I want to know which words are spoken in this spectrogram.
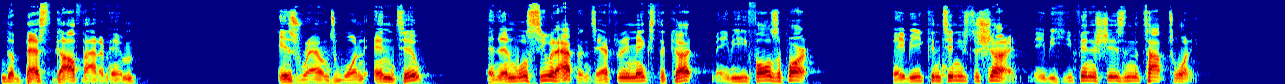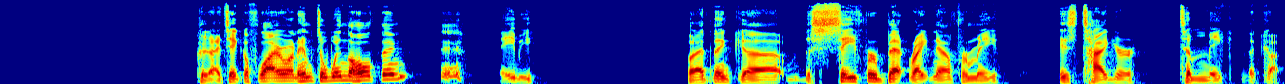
the best golf out of him is rounds 1 and 2. And then we'll see what happens after he makes the cut. Maybe he falls apart. Maybe he continues to shine. Maybe he finishes in the top 20. Could I take a flyer on him to win the whole thing? Eh, maybe. But I think uh, the safer bet right now for me is Tiger to make the cut.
